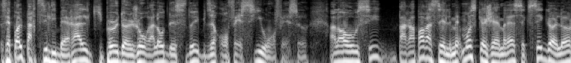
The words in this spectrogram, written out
c'est pas le Parti libéral qui peut d'un jour à l'autre décider et dire on fait ci ou on fait ça. Alors aussi, par rapport à ces limites, moi, ce que j'aimerais, c'est que ces gars-là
